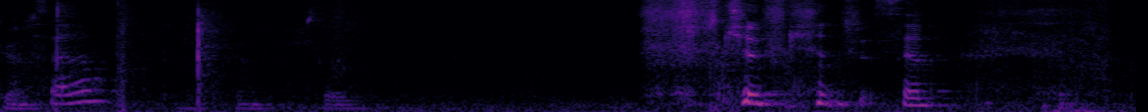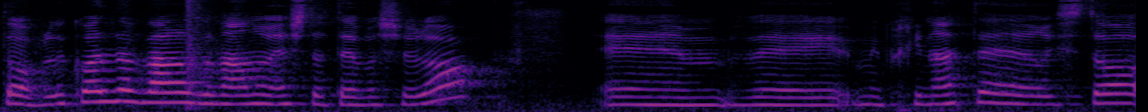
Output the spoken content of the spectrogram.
כן, בסדר? כן, בסדר. כן, כן, בסדר. טוב, לכל דבר אז אמרנו יש את הטבע שלו, ומבחינת אה, אריסטו,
